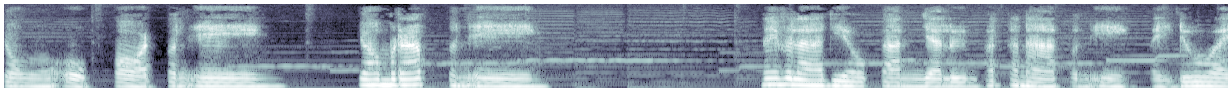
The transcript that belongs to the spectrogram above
จงโอบกอดตนเอง ยอมรับตนเอง ในเวลาเดียวกันอย่าลืมพัฒนาตนเองไปด้วย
